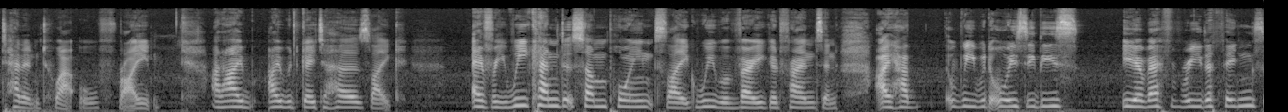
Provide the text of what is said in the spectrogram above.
10 and 12, right? And I I would go to hers like every weekend at some point. Like we were very good friends and I had we would always do these EMF reader things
